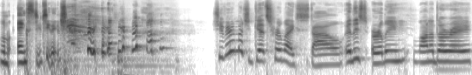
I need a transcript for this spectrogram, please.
little angsty teenager. she very much gets her like style. At least early Lana Del Rey,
